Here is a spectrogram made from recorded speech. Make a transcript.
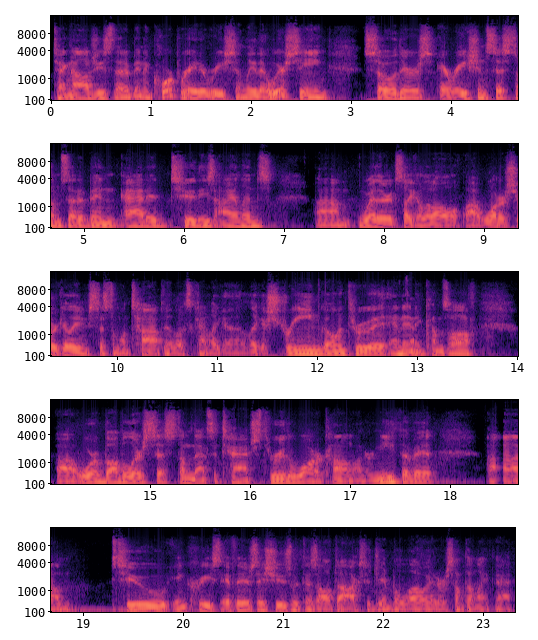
technologies that have been incorporated recently that we're seeing. So there's aeration systems that have been added to these islands. Um, whether it's like a little uh, water circulating system on top that looks kind of like a like a stream going through it, and then it comes off, uh, or a bubbler system that's attached through the water column underneath of it um, to increase if there's issues with dissolved oxygen below it or something like that.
